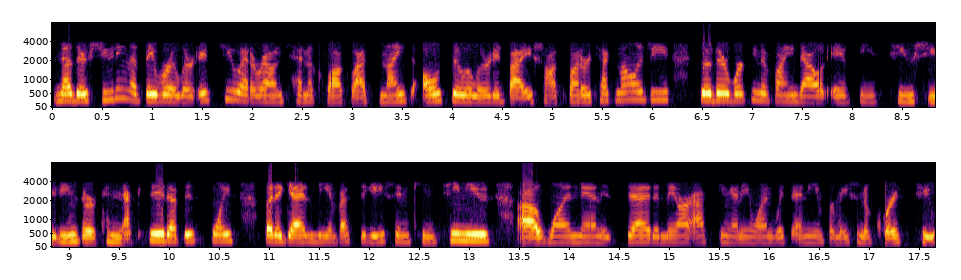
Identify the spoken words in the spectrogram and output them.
another shooting that they were alerted to at around 10 o'clock last night, also alerted by ShotSpotter technology. So they're working to find out if these two shootings are connected at this point. But again, the investigation continues. Uh, one man is dead, and they are asking anyone with any information, of course, to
